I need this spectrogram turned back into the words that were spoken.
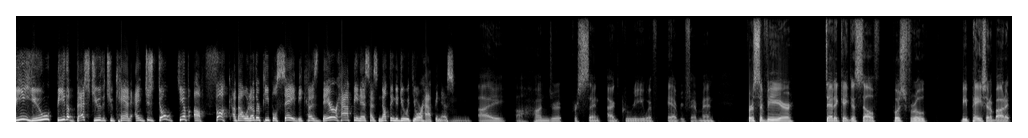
be you, be the best you that you can and just don't give a fuck about what other people say because their happiness has nothing to do with your happiness. Mm, I a hundred percent agree with everything, man. Persevere, dedicate yourself, push through, be patient about it.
